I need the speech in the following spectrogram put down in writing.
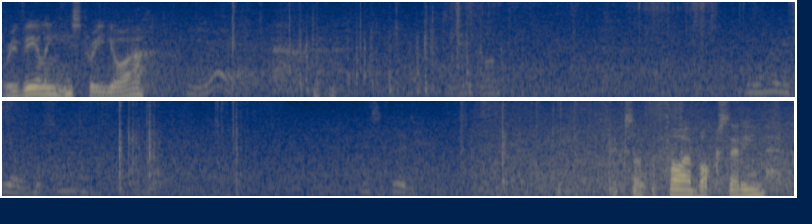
Revealing history, you are. Yeah. It's already gone. We are revealing history. aren't we? That's good. Looks like the firebox that in.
